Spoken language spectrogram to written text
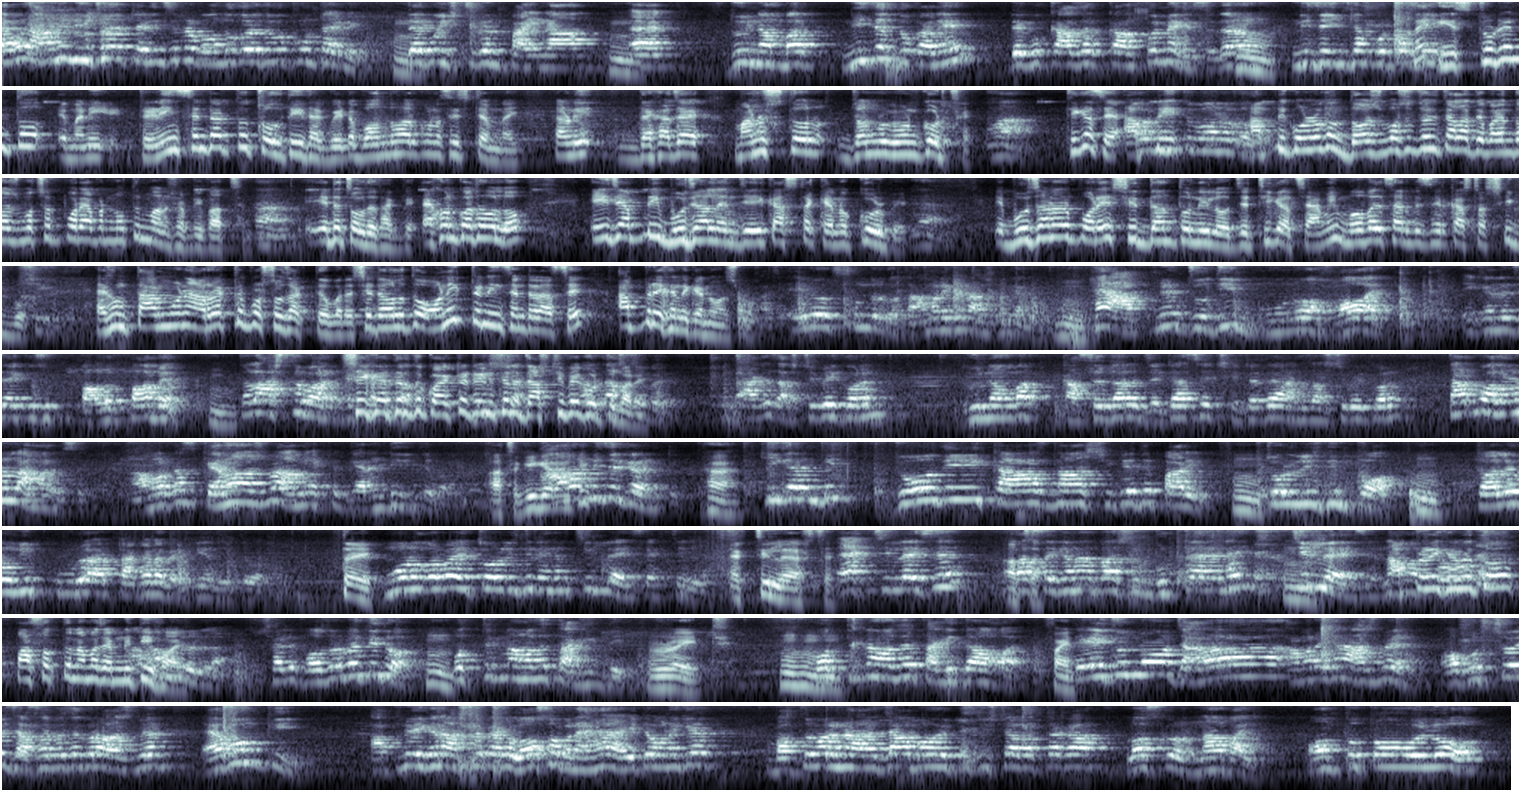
এবং আমি নিজেও ট্রেনিং সেন্টার বন্ধ করে দেবো কোন টাইমে দেখব স্টুডেন্ট পাই না এক দুই নাম্বার নিজের দোকানে দেখব কাজের কাজ কমে গেছে। নিজে ইনকাম করতে স্টুডেন্ট তো মানে ট্রেনিং সেন্টার তো চলতেই থাকবে এটা বন্ধ হওয়ার কোনো সিস্টেম নাই। কারণ দেখা যায় মানুষ তো জন্মগ্রহণ করছে। হ্যাঁ। ঠিক আছে? আপনি আপনি কোন রকম দশ বছর যদি চালাতে পারেন দশ বছর পরে আবার নতুন মানুষ আপনি পাচ্ছেন। হ্যাঁ। এটা চলতে থাকবে। এখন কথা হলো এই যে আপনি বুঝালেন যে এই কাজটা কেন করবে হ্যাঁ। বোঝানোর পরে সিদ্ধান্ত নিল যে ঠিক আছে আমি মোবাইল সার্ভিসের কাজটা শিখব। এখন তার মনে আরও একটা প্রশ্ন জাগতে পারে সেটা হলো তো অনেক ট্রেনিং সেন্টার আছে আপনার এখানে কেন আসব আচ্ছা, এটাও সুন্দর কথা আমার এখানে আসবে কেন? হ্যাঁ আপনার যদি মনে হয় এখানে যাই কিছু ভালো পাবেন তাহলে আসতে পারেন। সেক্ষেত্রে তো কয়েকটা training center justify করতে পারে। আগে জাস্টিফাই করেন দুই নাম্বার কাছে দ্বারা যেটা আছে সেটাতে আগে জাস্টিফাই করেন। তারপর আলাদা হলো আমার কাছে। আমার কাছে কেন আসবে আমি একটা গ্যারান্টি দিতে পারি। আচ্ছা কি গ্যারান্টি আমার নিজের গ্যারান্টি হ্যাঁ। কি গ্যারান্টি যদি কাজ না শিখাতে পারি চল্লিশ দিন পর তাহলে উনি পুরা টাকাটা ব্যাক নিয়ে দিতে পারবেন। তাই? মনে করব এই চল্লিশ দিন এখানে চিল্লাইছে এক চিল্লা এক চিল্লায় আসছে। এক চিল্লাইছে আচ্ছা। বাস এখানে বাস ভুট্টা নেই চিল্লাইছে আপনার এখানে তো পাঁচ ওয়াক্ত নামাজ এমনিতেই হয়। আলহামদুলিল্লাহ। শালি ফজর ব্যতীত প্রত্যেক নামাজের তাগিদ দেই। রাইট। প্রত্যেক নামাজের তাগিদ দেওয়া হয়। এই জন্য যারা আমার এখানে আসবেন অবশ্যই যাচাই বাছাই করে আসবেন। এবং কি আপনি এখানে আসলে টাকা লস হবে না। হ্যাঁ এটা অনেকে ভাবতে পারে না যাব পঁচিশটা হাজার টাকা লস করুন না ভাই অন্তত হইল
